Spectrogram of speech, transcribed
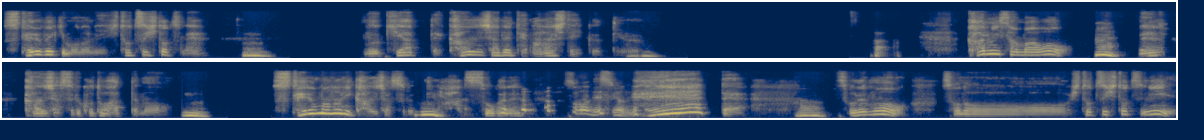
捨てるべきものに一つ一つね、うん。向き合って感謝で手放していくっていう。あ。神様をはい。ね、感謝することはあっても、うん。捨てるものに感謝するっていううん発想がね、そうですよね。えーって、うん。それも、その、一つ一つに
